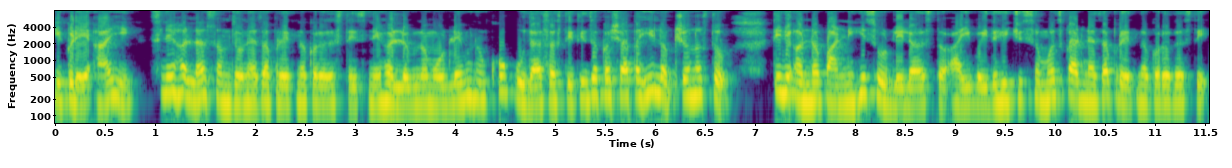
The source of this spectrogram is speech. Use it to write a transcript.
इकडे आई स्नेहलला समजवण्याचा प्रयत्न करत असते. स्नेहल लग्न मोडले म्हणून खूप उदास असते. तिचं कशातही लक्ष नसतं. तिने अन्न पाणीही सोडलेलं असतं. आई वैदहीची समज काढण्याचा प्रयत्न करत असते.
